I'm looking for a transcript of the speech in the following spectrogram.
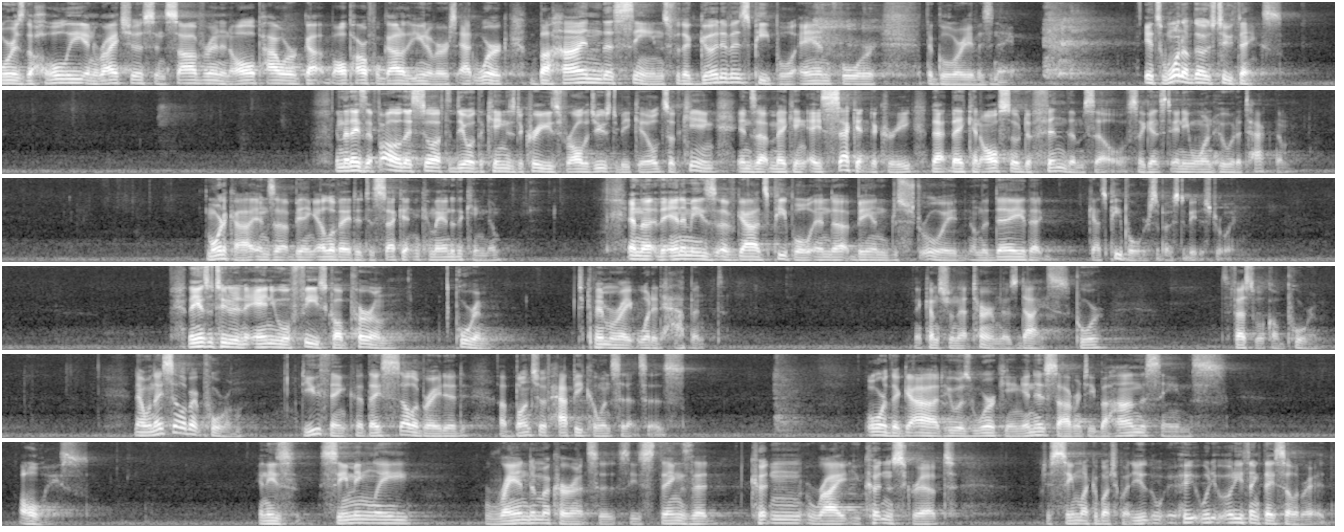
Or is the holy and righteous and sovereign and all, power, all powerful God of the universe at work behind the scenes for the good of his people and for the glory of his name? It's one of those two things. In the days that follow, they still have to deal with the king's decrees for all the Jews to be killed. So the king ends up making a second decree that they can also defend themselves against anyone who would attack them. Mordecai ends up being elevated to second in command of the kingdom. And the, the enemies of God's people end up being destroyed on the day that God's people were supposed to be destroyed. They instituted an annual feast called Purim, Purim to commemorate what had happened. It comes from that term, those dice, Pur. It's a festival called Purim. Now, when they celebrate Purim, do you think that they celebrated a bunch of happy coincidences? Or the God who was working in his sovereignty behind the scenes always? In these seemingly random occurrences, these things that couldn't write, you couldn't script, just seemed like a bunch of coincidences. What do you think they celebrated?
